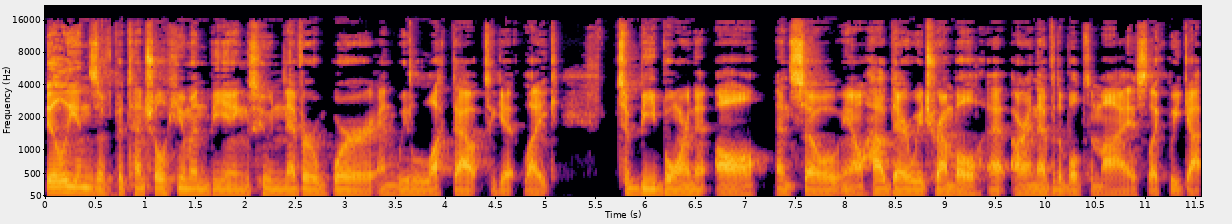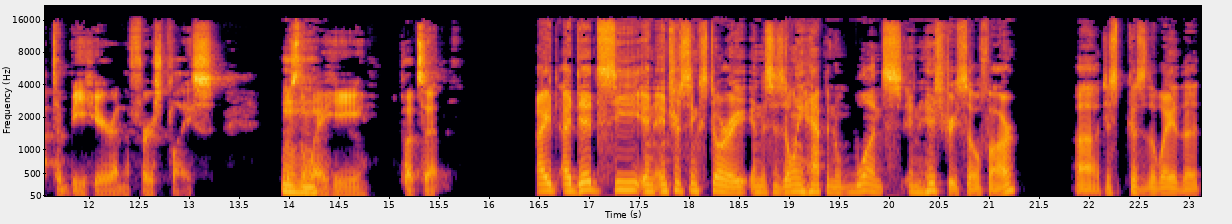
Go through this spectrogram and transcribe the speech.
billions of potential human beings who never were, and we lucked out to get like to be born at all. And so, you know, how dare we tremble at our inevitable demise? Like we got to be here in the first place, was Mhm. the way he puts it. I, I did see an interesting story, and this has only happened once in history so far, uh, just because of the way the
